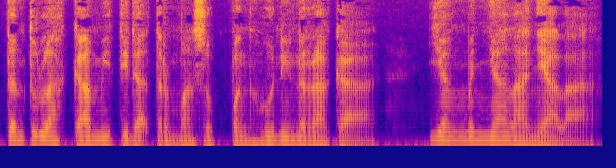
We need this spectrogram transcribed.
tentulah kami tidak termasuk penghuni neraka yang menyala-nyala.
